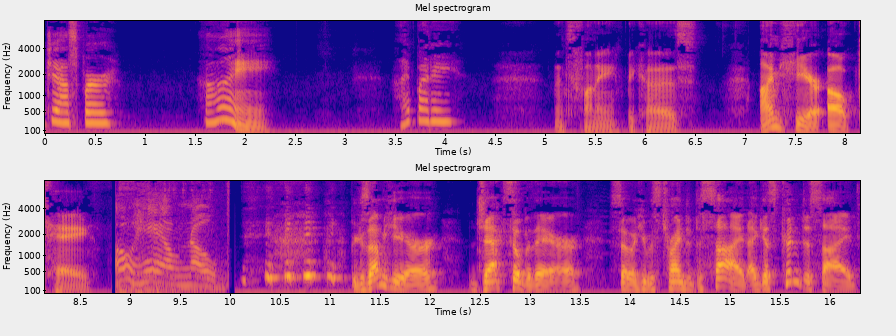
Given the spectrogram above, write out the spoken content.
Jasper. Hi. Hi, buddy. That's funny because I'm here. Okay. Oh hell no. Because I'm here, Jack's over there, so he was trying to decide, I guess couldn't decide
